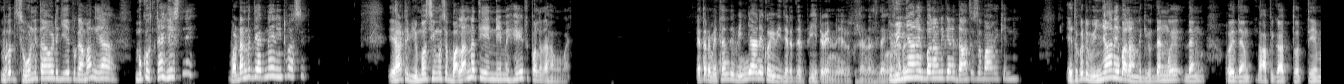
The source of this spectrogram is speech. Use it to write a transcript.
මොකද ශූන්‍යතාවට ගියපු ගමන් එයා මුකුත් නැහැ හිස්නේ. වඩන්න දෙයක් නැහැ ඊට පස්සේ. එයාට විමසිමස බලන්න තියෙන්නේ මේ හේතුඵල ධර්මමයි. එතන මෙතනදී විඥානේ කොයි විදිහටද පීඨ වෙන්නේ ලොකු සනස් දැන් අර- විඥානය බලන්න කියන්නේ ධාතු ස්වභාවය කියන්නේ. එතකොට විඥානය බලන්න කිව්වොත් දැන් ඔය දැන් ඔය දැන් අපි ගත්තොත් එහෙම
